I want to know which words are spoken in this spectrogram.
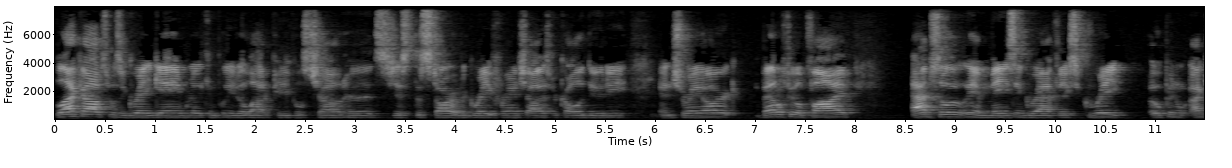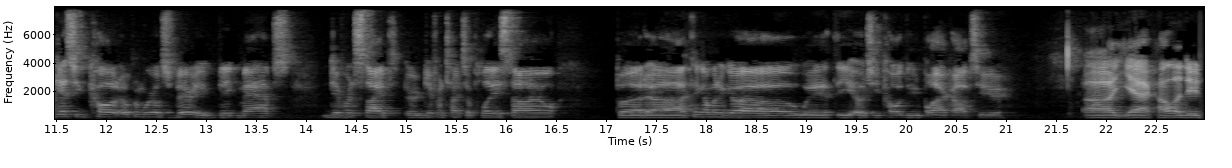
Black Ops was a great game, really completed a lot of people's childhoods. Just the start of a great franchise for Call of Duty and Treyarch. Battlefield 5 absolutely amazing graphics, great open. I guess you could call it open worlds. Very big maps, different types or different types of play style. But uh, I think I'm gonna go with the OG Call of Duty Black Ops here. Uh, yeah, Call of Duty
